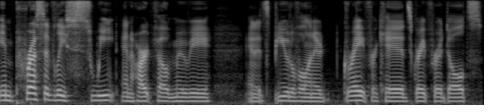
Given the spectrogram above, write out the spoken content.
impressively sweet and heartfelt movie. And it's beautiful and it's great for kids great for adults.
